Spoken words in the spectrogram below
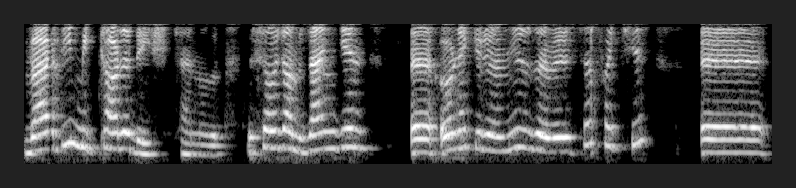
verdiği miktarda değişken olur. Mesela hocam zengin ee, örnek veriyorum 100 lira verirse fakir ee,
